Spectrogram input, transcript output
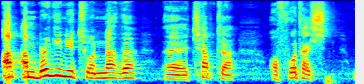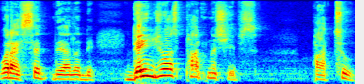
I'm bringing you to another uh, chapter of what I, what I said the other day. Dangerous Partnerships, Part 2.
